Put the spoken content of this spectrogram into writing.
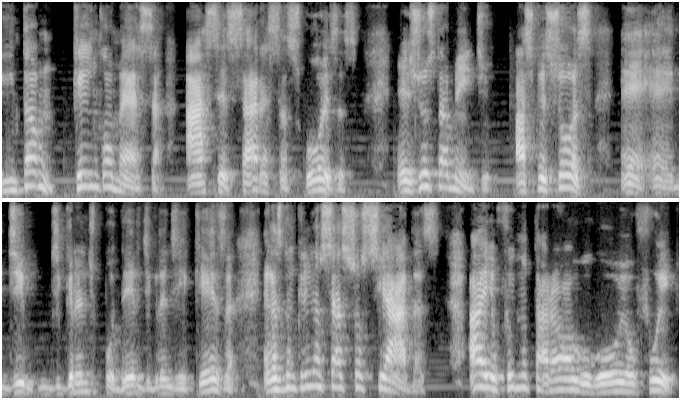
Então, quem começa a acessar essas coisas é justamente as pessoas é, é, de, de, grande poder, de grande riqueza, elas não queriam ser associadas. Ah, eu fui no tarólogo, ou eu fui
